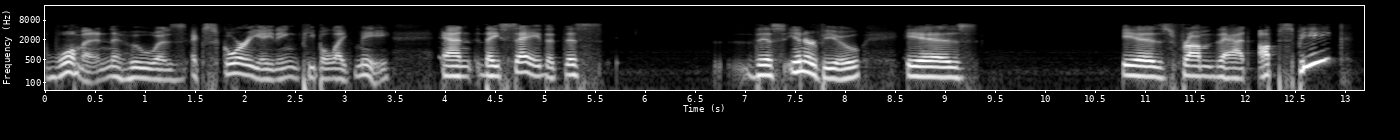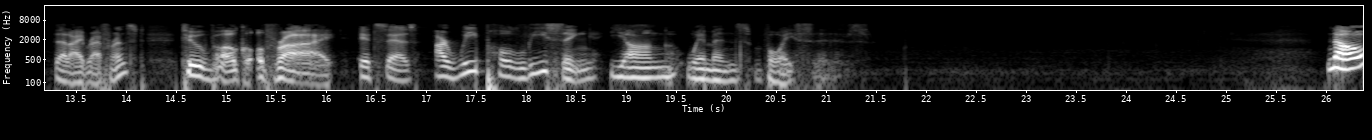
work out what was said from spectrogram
woman who was excoriating people like me, and they say that this this interview is is from that upspeak that I referenced to vocal fry. It says, "Are we policing young women's voices?" No,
